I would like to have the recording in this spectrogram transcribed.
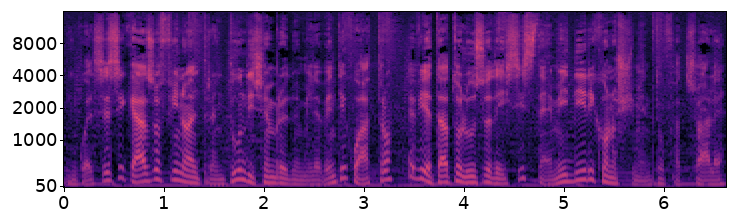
In qualsiasi caso, fino al 31 dicembre 2024 è vietato l'uso dei sistemi di riconoscimento volto facciale.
